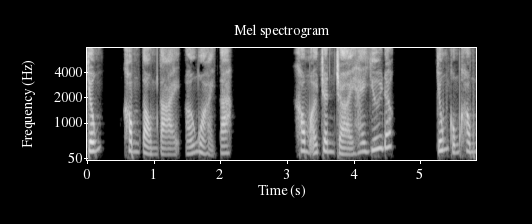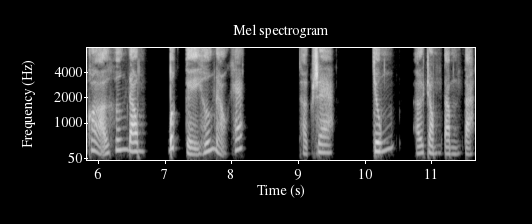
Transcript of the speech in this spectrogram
Chúng không tồn tại ở ngoài ta, không ở trên trời hay dưới đất. Chúng cũng không có ở hướng đông, bất kỳ hướng nào khác. Thật ra, chúng ở trong tâm ta.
